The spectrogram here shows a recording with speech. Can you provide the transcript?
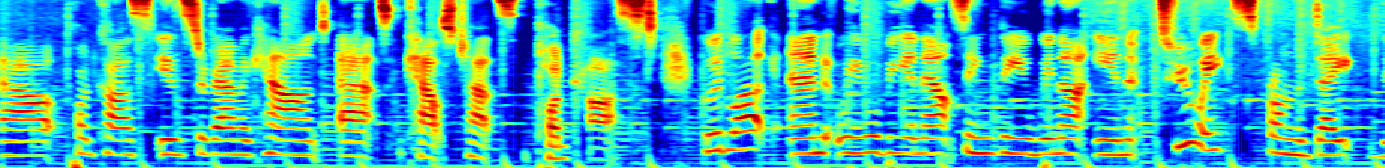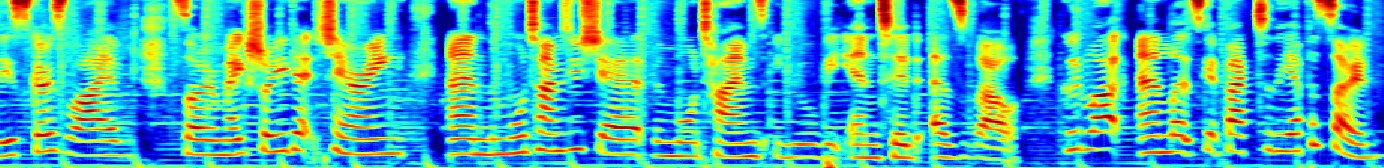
our podcast Instagram account at Couch Chats Podcast. Good luck, and we will be announcing the winner in two weeks from the date this goes live. So make sure you get sharing, and the more times you share, the more times you will be entered as well. Good luck, and let's get back to the episode.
